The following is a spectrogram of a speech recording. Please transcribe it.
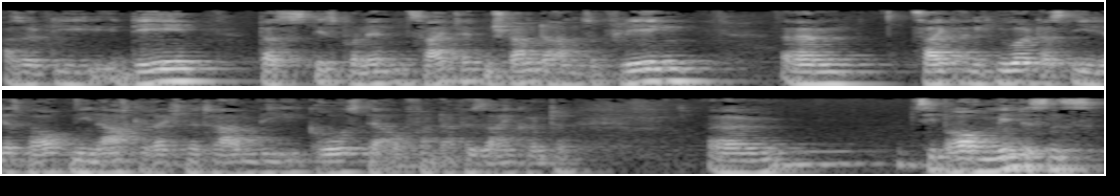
Also die Idee, dass Disponenten Zeit hätten, Stammdaten zu pflegen, ähm, zeigt eigentlich nur, dass die, die das behaupten, nie nachgerechnet haben, wie groß der Aufwand dafür sein könnte. Ähm, sie brauchen mindestens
